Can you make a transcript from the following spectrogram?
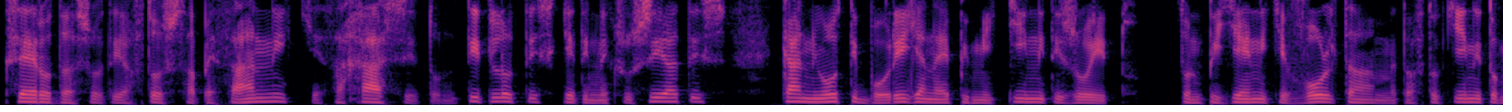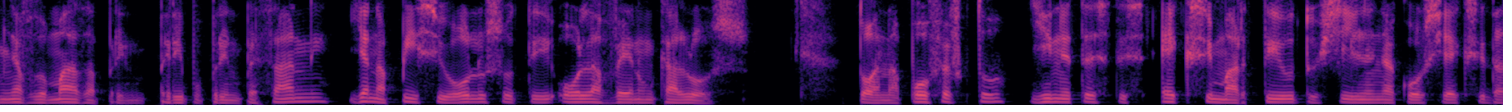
Ξέροντας ότι αυτός θα πεθάνει και θα χάσει τον τίτλο της και την εξουσία της, κάνει ό,τι μπορεί για να επιμικίνει τη ζωή του τον πηγαίνει και βόλτα με το αυτοκίνητο μια βδομάδα πριν, περίπου πριν πεθάνει, για να πείσει όλους ότι όλα βαίνουν καλώς. Το αναπόφευκτο γίνεται στις 6 Μαρτίου του 1964.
